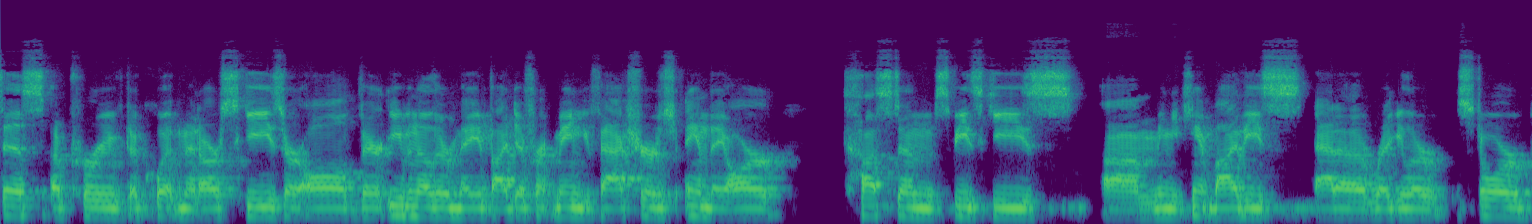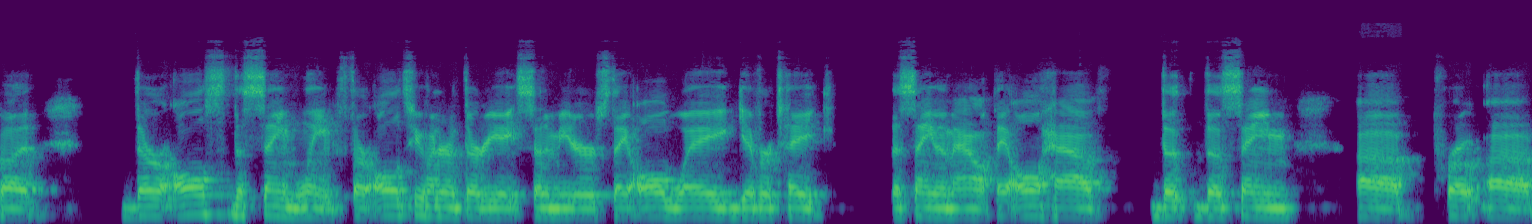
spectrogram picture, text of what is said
FIS approved equipment. Our skis are all very even though they're made by different manufacturers and they are custom speed skis. Um, I mean, you can't buy these at a regular store, but they're all the same length. They're all 238 centimeters. They all weigh, give or take, the same amount. They all have the the same uh, pro, uh,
